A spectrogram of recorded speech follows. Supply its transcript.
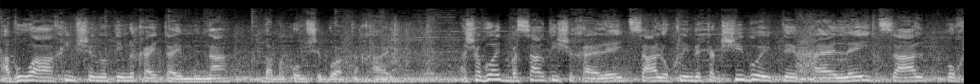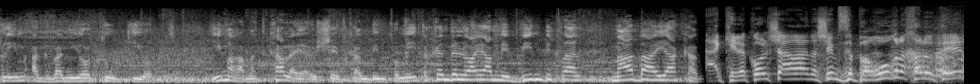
עבור הערכים שנותנים לך את האמונה במקום שבו אתה חי. השבוע התבשרתי שחיילי צה"ל אוכלים, ותקשיבו היטב, חיילי צה"ל אוכלים עגבניות טורקיות. אם הרמטכ"ל היה יושב כאן במקומי, ייתכן ולא היה מבין בכלל מה הבעיה כאן. כי לכל שאר האנשים זה ברור לחלוטין.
